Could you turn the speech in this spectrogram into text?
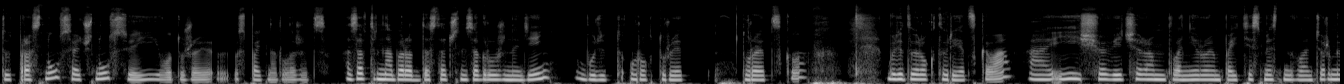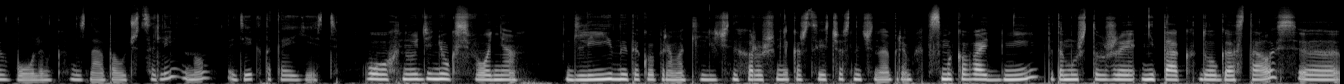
Тут проснулся, очнулся, и вот уже спать надо ложиться. А завтра, наоборот, достаточно загруженный день. Будет урок турет турецкого. Будет урок турецкого. А, и еще вечером планируем пойти с местными волонтерами в боулинг. Не знаю, получится ли, но идейка такая есть. Ох, ну и денек сегодня длинный такой, прям отличный, хороший. Мне кажется, я сейчас начинаю прям смаковать дни, потому что уже не так долго осталось. Э,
